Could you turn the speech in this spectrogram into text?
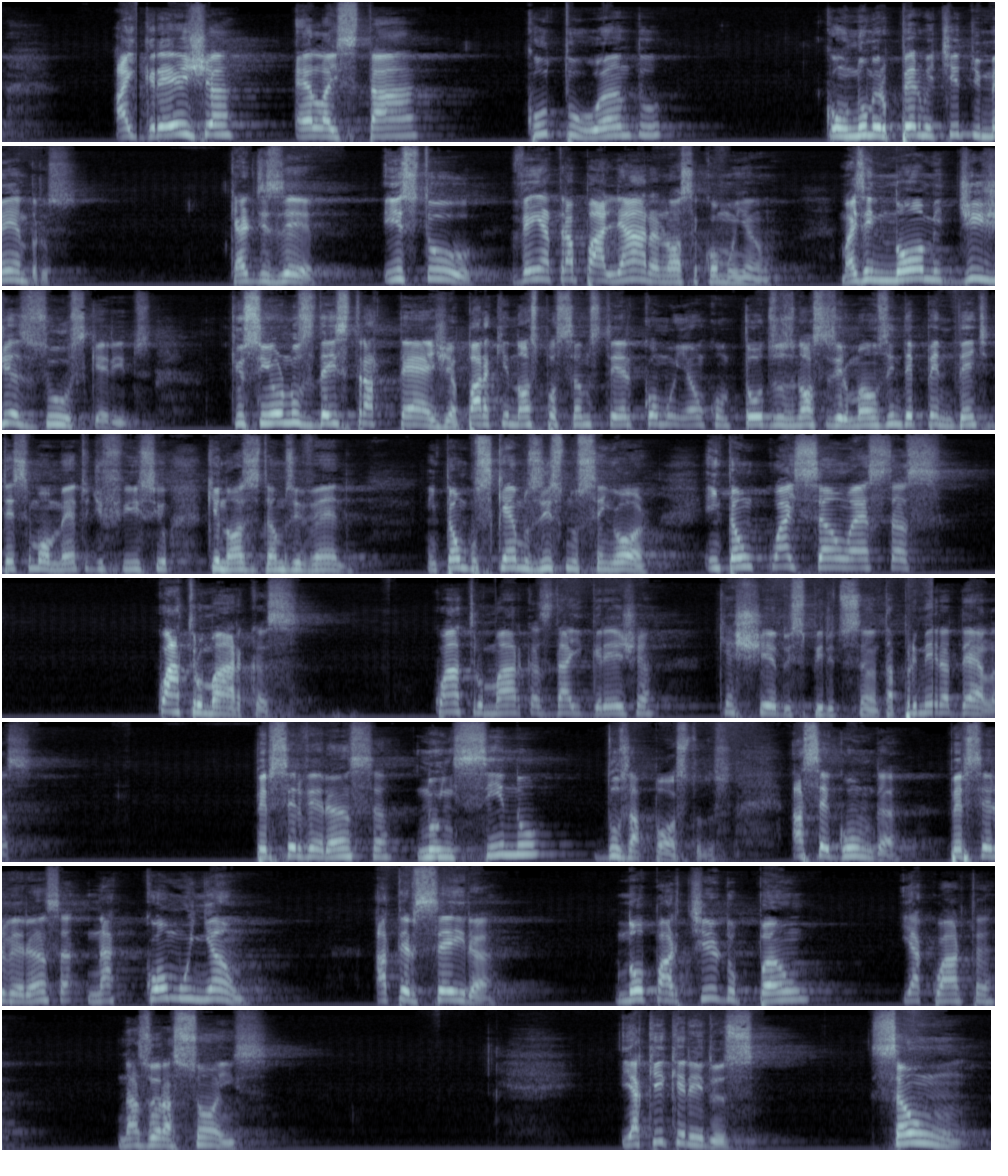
A igreja, ela está cultuando com o número permitido de membros. Quer dizer, isto vem atrapalhar a nossa comunhão. Mas em nome de Jesus, queridos, que o Senhor nos dê estratégia para que nós possamos ter comunhão com todos os nossos irmãos, independente desse momento difícil que nós estamos vivendo. Então busquemos isso no Senhor. Então, quais são essas quatro marcas? Quatro marcas da igreja que é cheia do Espírito Santo. A primeira delas, perseverança no ensino dos apóstolos. A segunda, perseverança na comunhão. A terceira, no partir do pão. E a quarta, nas orações. E aqui, queridos, são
